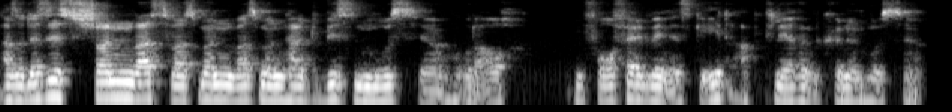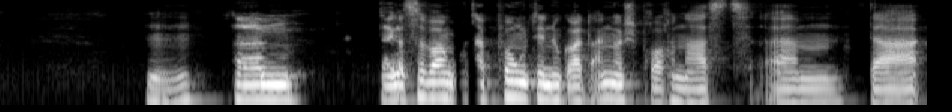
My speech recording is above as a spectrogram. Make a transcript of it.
also das ist schon was, was man, was man halt wissen muss, ja, oder auch im Vorfeld, wenn es geht, abklären können muss. Ja. Mhm. Ähm, das ist aber ein guter Punkt, den du gerade angesprochen hast. Ähm, da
